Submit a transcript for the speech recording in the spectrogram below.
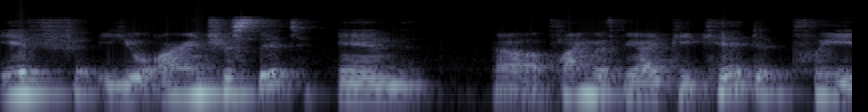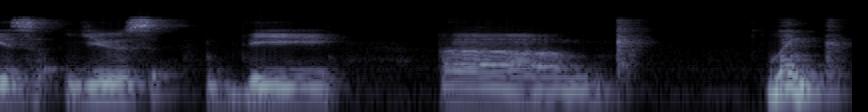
if you are interested in uh, applying with VIP Kid, please use the um, link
